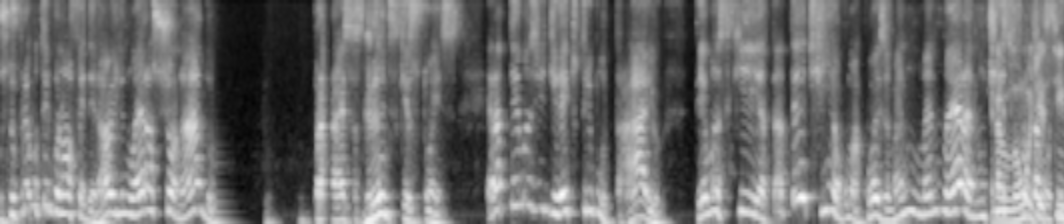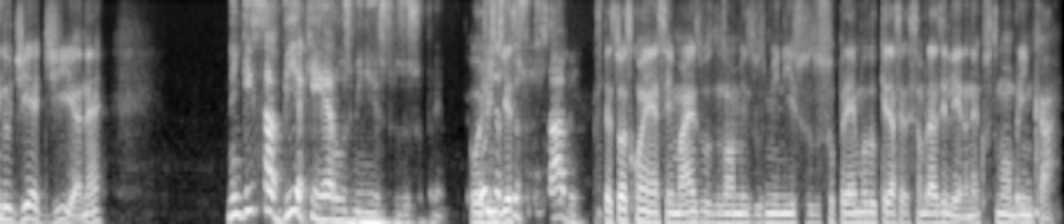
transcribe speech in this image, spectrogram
O Supremo Tribunal Federal ele não era acionado para essas grandes questões. Era temas de direito tributário, temas que até tinha alguma coisa, mas não, mas não era, não tinha Era longe assim do dia a dia, né? Ninguém sabia quem eram os ministros do Supremo. Hoje, Hoje em dia, as pessoas sabem. As pessoas conhecem mais os nomes dos ministros do Supremo do que da seleção brasileira, né? Costumam brincar.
